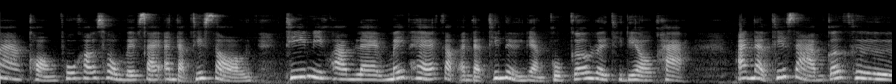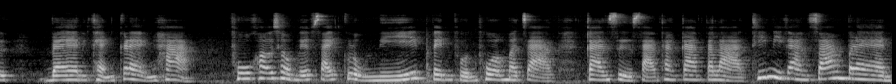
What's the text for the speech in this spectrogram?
มาของผู้เข้าชมเว็บไซต์อันดับที่ 2 ที่มีความแรงไม่แพ้กับอันดับที่ 1 อย่าง Google เลยทีเดียวค่ะ อันดับที่ 3 ก็คือ แบรนด์แข็งแกร่งค่ะ ผู้เข้าชมเว็บไซต์กลุ่มนี้เป็นผลพวงมาจากการสื่อสารทางการตลาดที่มีการสร้างแบรนด์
